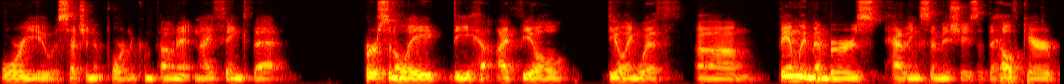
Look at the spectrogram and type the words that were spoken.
for you is such an important component. And i think that personally the i feel dealing with um, family members having some issues that the healthcare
